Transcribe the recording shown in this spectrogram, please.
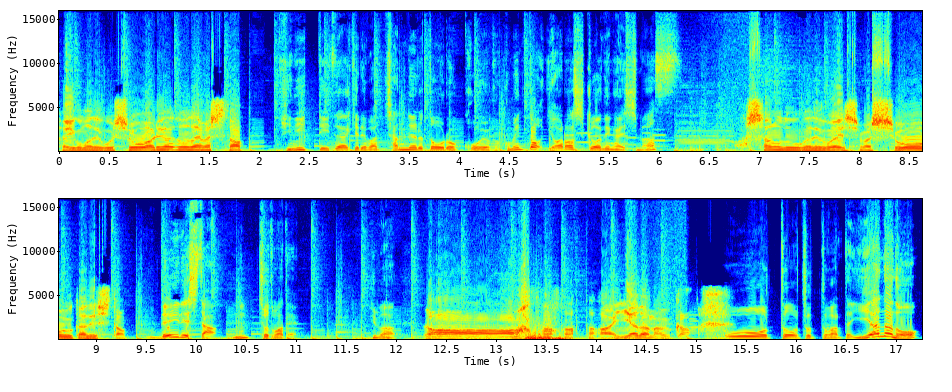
最後までご視聴ありがとうございました。気に入っていただければチャンネル登録、高評価、コメントよろしくお願いします。明日の動画でお会いしましょう。うかでした。レイでした。ん？ちょっと待って。今、あー、嫌だな、うか。おーっと、ちょっと待った。嫌なの？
